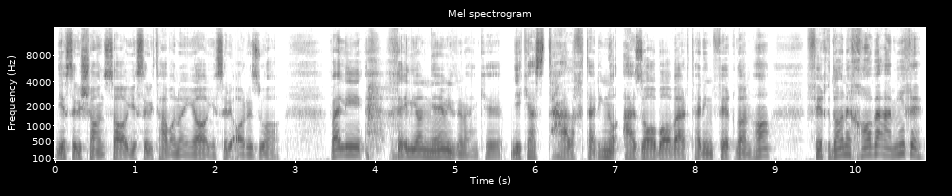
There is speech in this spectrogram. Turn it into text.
یه سری شانسا یه سری توانایی یه سری آرزوها. ولی خیلی ها نمی‌دونن که یکی از تلخترین و عذاب آورترین فقدان ها فقدان خواب عمیقه.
